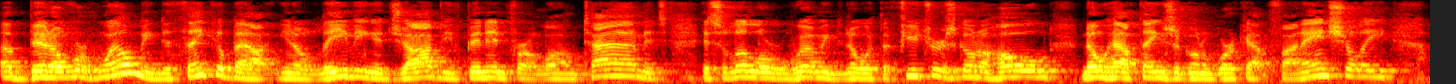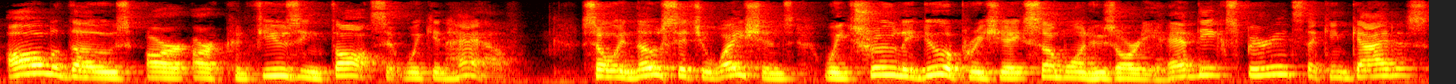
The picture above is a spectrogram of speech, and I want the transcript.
a bit overwhelming to think about, you know, leaving a job you've been in for a long time. It's it's a little overwhelming to know what the future is going to hold, know how things are going to work out financially. All of those are, are confusing thoughts that we can have. So in those situations, we truly do appreciate someone who's already had the experience that can guide us.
